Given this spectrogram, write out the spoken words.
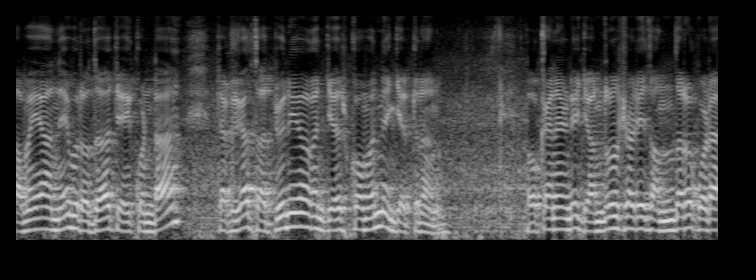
సమయాన్ని వృధా చేయకుండా చక్కగా సద్వినియోగం చేసుకోమని నేను చెప్తున్నాను. ఓకేనండి జనరల్ స్టడీస్ అందరూ కూడా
